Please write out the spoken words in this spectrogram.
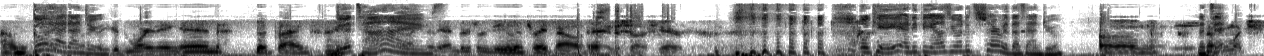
Um, go ahead, Andrew. Good morning and good times. Good times. Actually, under surveillance right now, and just want to share. okay, anything else you wanted to share with us, Andrew? Um, That's nothing it? much.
